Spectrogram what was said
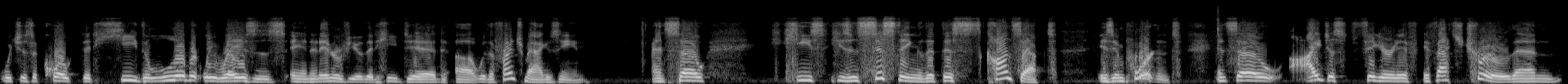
which is a quote that he deliberately raises in an interview that he did uh, with a French magazine. And so he's he's insisting that this concept is important. And so I just figured if if that's true, then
